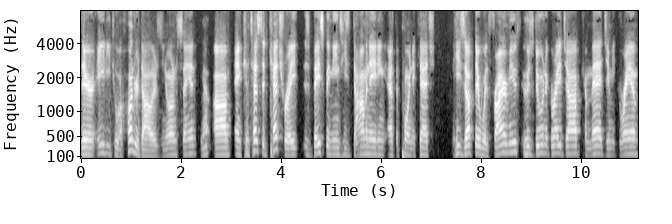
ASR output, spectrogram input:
they're 80 to 100 dollars you know what i'm saying? Yep. um, and contested catch rate is basically means he's dominating at the point of catch. He's up there with Freiermuth, who's doing a great job Kmet, jimmy graham.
